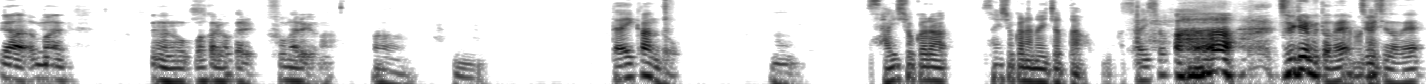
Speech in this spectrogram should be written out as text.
いや、まあ、あの、わかるわかる。そうなるよな。うん。うん大感動。うん。最初から、最初から泣いちゃった。最初？ああジュゲムとねあの、ねジュイチのね。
